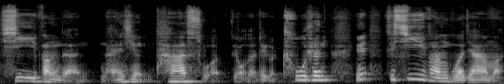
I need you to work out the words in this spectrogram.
西方的男性，他所有的这个出身，因为这西方国家嘛，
